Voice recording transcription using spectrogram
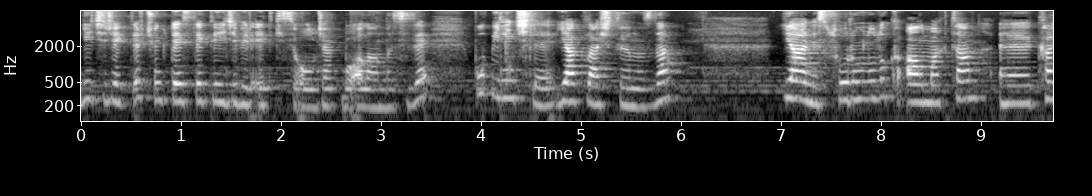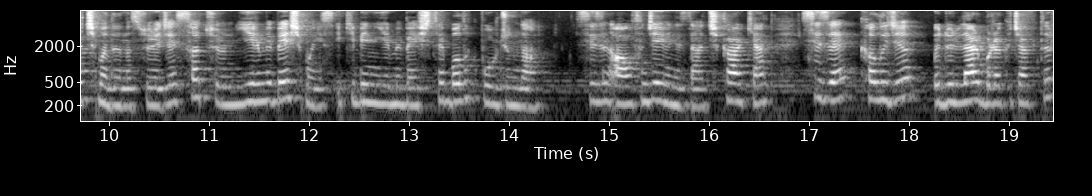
geçecektir. Çünkü destekleyici bir etkisi olacak bu alanda size. Bu bilinçle yaklaştığınızda yani sorumluluk almaktan e, kaçmadığınız sürece Satürn 25 Mayıs 2025'te Balık burcundan sizin 6. evinizden çıkarken size kalıcı ödüller bırakacaktır.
